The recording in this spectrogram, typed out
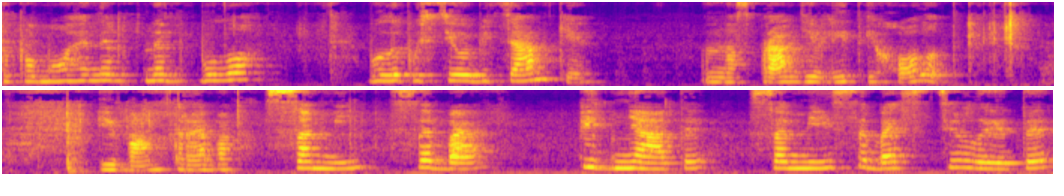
Допомоги не, не було. Були пусті обіцянки. Насправді лід і холод. І вам треба самі себе підняти, самі себе зцілити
